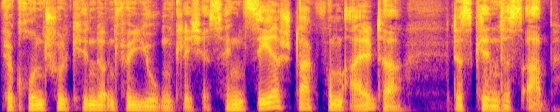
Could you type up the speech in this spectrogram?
für Grundschulkinder und für Jugendliche. Es hängt sehr stark vom Alter des Kindes ab.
